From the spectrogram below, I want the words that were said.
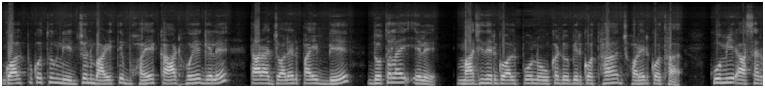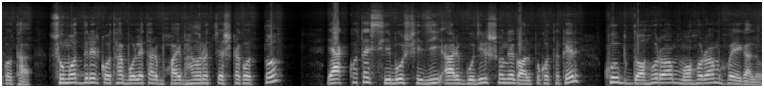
গল্পকথক নির্জন বাড়িতে ভয়ে কাঠ হয়ে গেলে তারা জলের পাইপ বেয়ে দোতলায় এলে মাঝিদের গল্প, নৌকাডুবির কথা, ঝড়ের কথা, কুমির আসার কথা, সমুদ্রের কথা বলে তার ভয় ভাঙানোর চেষ্টা করত। এক কথায় শিবু, সিজি আর গুজির সঙ্গে গল্পকথকের খুব দহরম মহরম হয়ে গেল।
